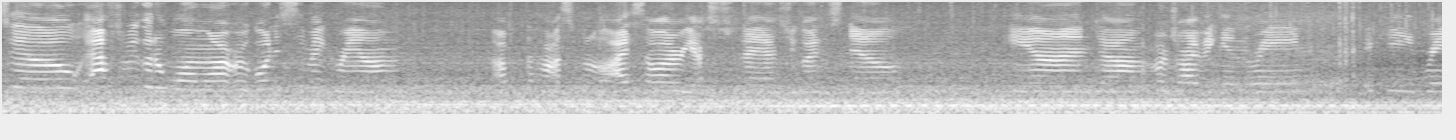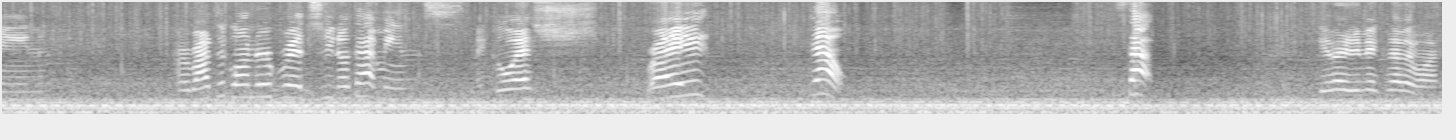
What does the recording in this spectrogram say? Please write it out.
So after we go to Walmart, we're going to see my gram up at the hospital. I saw her yesterday, as you guys know. And um, we're driving in rain, icky rain. We're about to go under a bridge, so you know what that means. Make a wish. Right? Now. Stop. Get ready to make another one.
